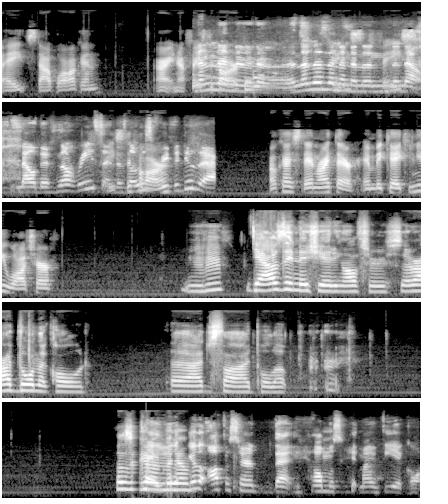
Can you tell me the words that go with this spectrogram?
Hey, stop walking. All right, now face No, the no, car. no, no, no, no, no, no, no, no, no, no, no, Face- no. No, there's no reason. face There's the no car. reason to do that. Okay, stand right there. MBK, can you watch her? Mm-hmm. Yeah, I was the initiating officer, so I'm the one that called. Uh, I just thought I'd pull up. How's it Hey, going, you're, you're the officer that almost hit my vehicle.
